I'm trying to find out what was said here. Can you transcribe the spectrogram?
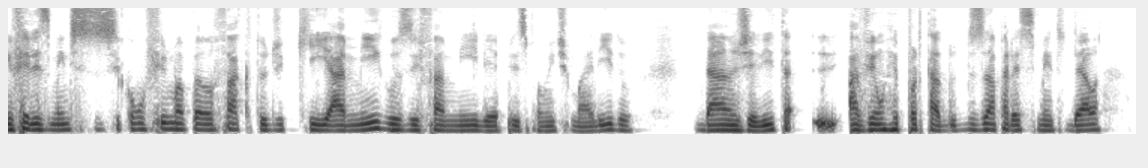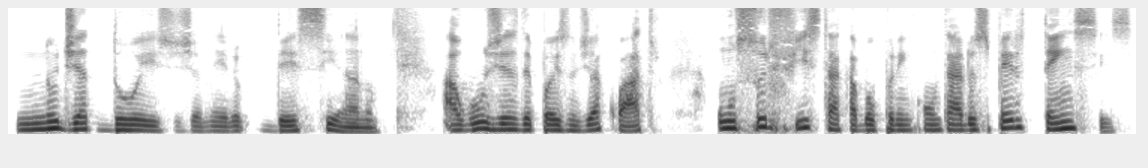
Infelizmente, isso se confirma pelo fato de que amigos e família, principalmente o marido da Angelita, haviam reportado o desaparecimento dela no dia 2 de janeiro desse ano. Alguns dias depois, no dia 4, um surfista acabou por encontrar os pertences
